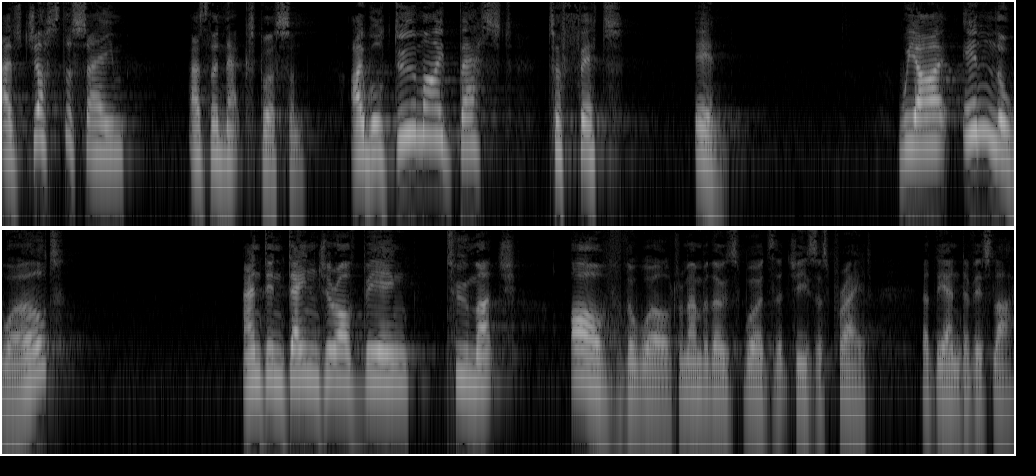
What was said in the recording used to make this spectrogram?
as just the same as the next person. I will do my best to fit in. We are in the world and in danger of being too much of the world. Remember those words that Jesus prayed at the end of his life.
